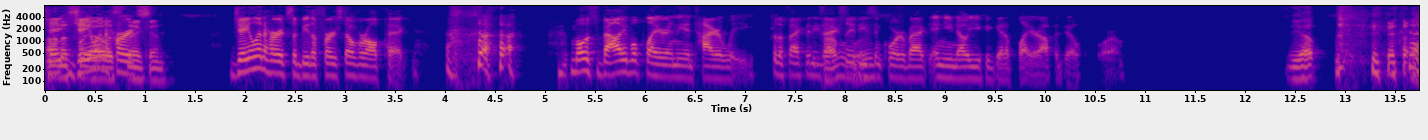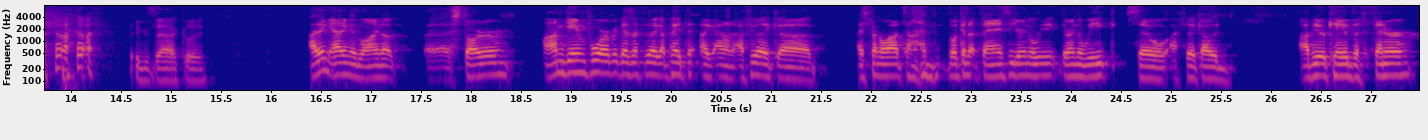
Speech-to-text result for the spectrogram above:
J- Honestly, Jalen Hurts thinking. Jalen Hurts would be the first overall pick. Most valuable player in the entire league for the fact that he's actually a decent quarterback and you know you could get a player off of Joe for him. Yep. exactly. I think adding a lineup uh, starter, I'm game for it because I feel like I paid. Like I don't know. I feel like uh, I spent a lot of time looking at fantasy during the week. During the week, so I feel like I would. I'd be okay with the thinner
